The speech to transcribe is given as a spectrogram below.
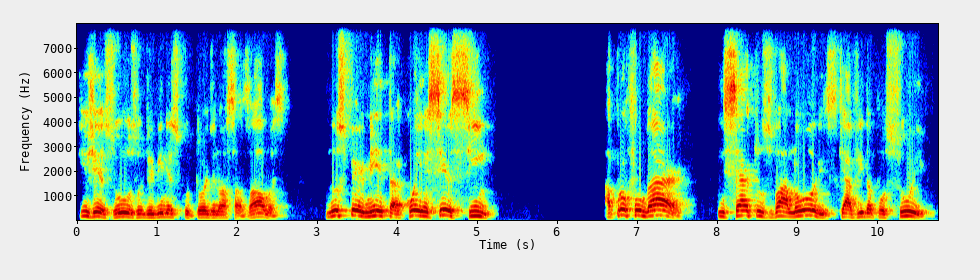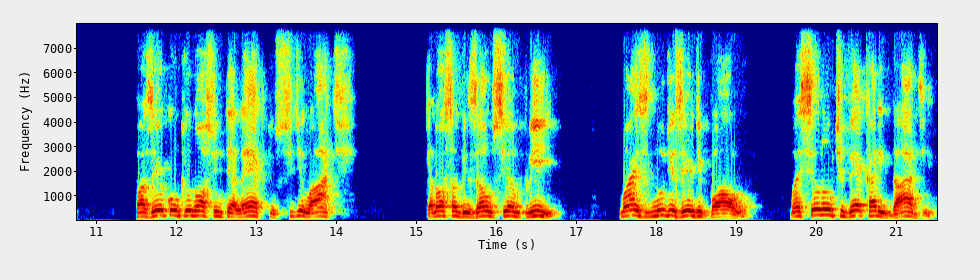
que Jesus, o divino escultor de nossas almas, nos permita conhecer sim aprofundar em certos valores que a vida possui, fazer com que o nosso intelecto se dilate, que a nossa visão se amplie. Mas no dizer de Paulo, mas se eu não tiver caridade,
